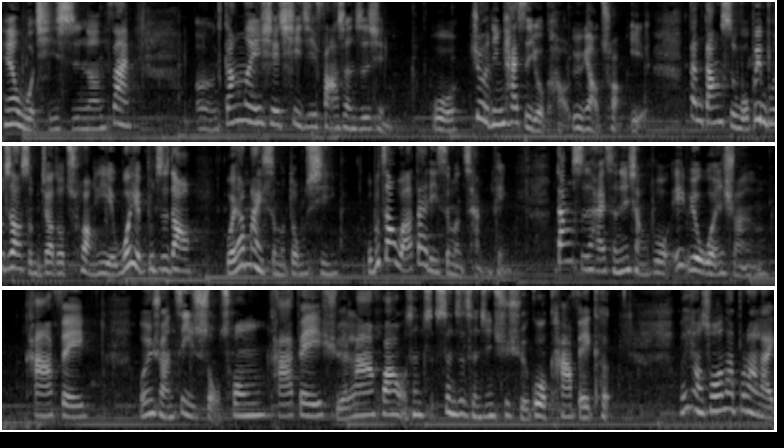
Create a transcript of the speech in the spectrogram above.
因为我其实呢在。嗯，刚那一些契机发生之前，我就已经开始有考虑要创业，但当时我并不知道什么叫做创业，我也不知道我要卖什么东西，我不知道我要代理什么产品。当时还曾经想说，诶，因为我很喜欢咖啡，我很喜欢自己手冲咖啡，学拉花，我甚至甚至曾经去学过咖啡课。我就想说，那不然来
